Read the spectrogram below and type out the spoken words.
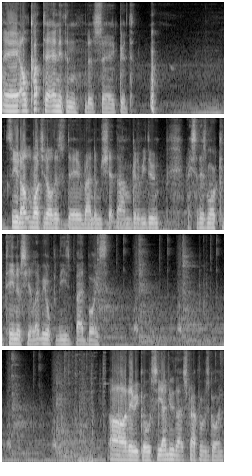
Uh, I'll cut to anything that's uh, good. So you're not watching all this uh, random shit that I'm going to be doing. Right, so there's more containers here. Let me open these bad boys. Oh, there we go. See, I knew that scrapper was going.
